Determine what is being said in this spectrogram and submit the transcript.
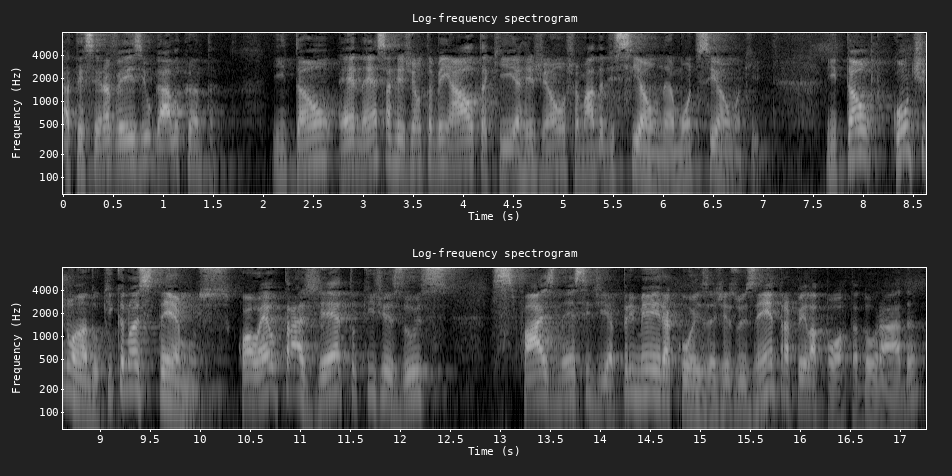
a terceira vez e o galo canta. Então é nessa região também alta aqui, a região chamada de Sião, né? Monte Sião aqui. Então, continuando, o que, que nós temos? Qual é o trajeto que Jesus faz nesse dia? Primeira coisa, Jesus entra pela porta dourada.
